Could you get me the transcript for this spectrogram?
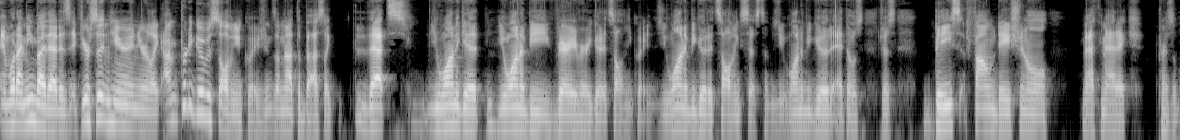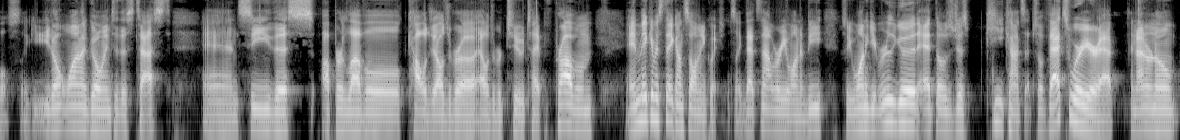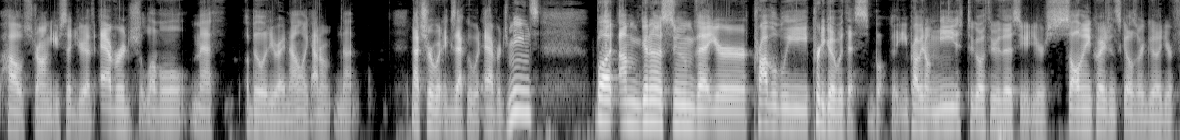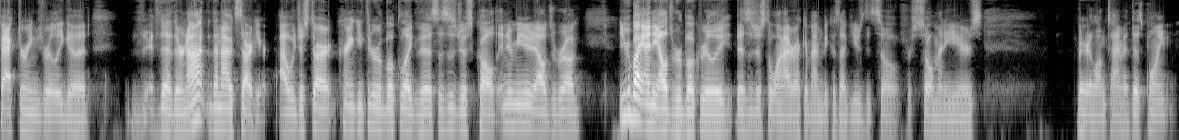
And what I mean by that is if you're sitting here and you're like, I'm pretty good with solving equations, I'm not the best, like that's, you want to get, you want to be very, very good at solving equations. You want to be good at solving systems. You want to be good at those just base foundational mathematic principles. Like you don't want to go into this test and see this upper level college algebra, algebra 2 type of problem and make a mistake on solving equations. Like that's not where you want to be. So you want to get really good at those just key concepts. So if that's where you're at, and I don't know how strong you said you have average level math ability right now. Like I don't not not sure what exactly what average means, but I'm to assume that you're probably pretty good with this book. You probably don't need to go through this. Your solving equation skills are good. Your factoring is really good. If they're not, then I would start here. I would just start cranking through a book like this. This is just called Intermediate Algebra. You can buy any algebra book, really. This is just the one I recommend because I've used it so for so many years. Very long time at this point.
